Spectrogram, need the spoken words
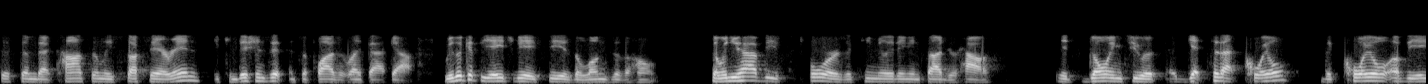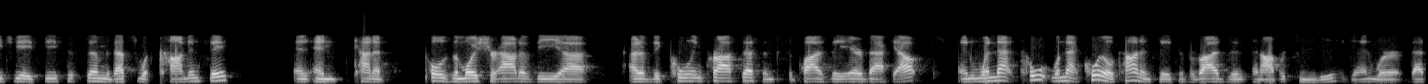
system that constantly sucks air in, it conditions it, and supplies it right back out. We look at the HVAC as the lungs of the home. So when you have these spores accumulating inside your house, it's going to uh, get to that coil, the coil of the HVAC system. That's what condensates and, and kind of pulls the moisture out of the uh, out of the cooling process and supplies the air back out. And when that co- when that coil condensates, it provides an, an opportunity again where that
